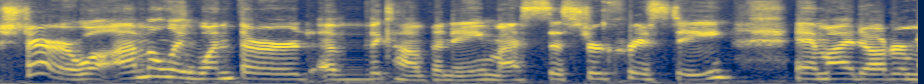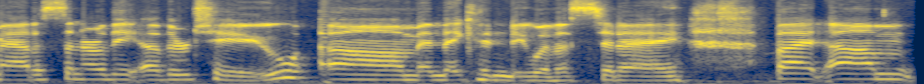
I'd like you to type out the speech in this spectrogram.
Sure. Well, I'm only one third of the company. My sister Christy and my daughter Madison are the other two, um, and they couldn't be with us today. But um,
